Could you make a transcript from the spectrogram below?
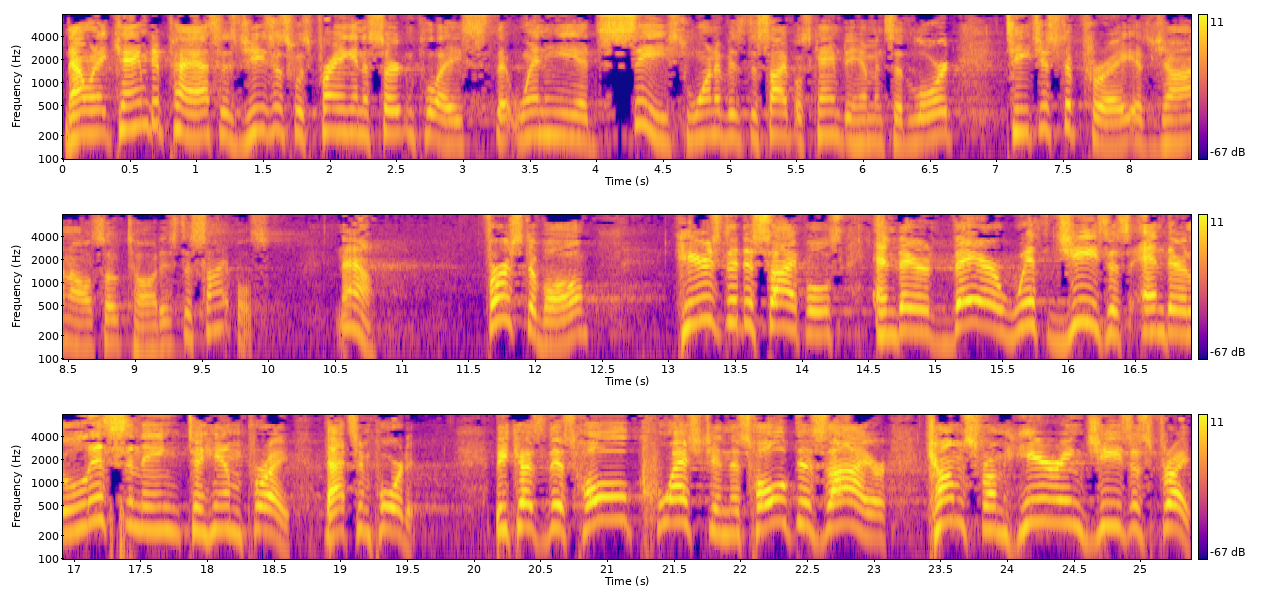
Now, when it came to pass, as Jesus was praying in a certain place, that when he had ceased, one of his disciples came to him and said, Lord, teach us to pray as John also taught his disciples. Now, first of all, here's the disciples, and they're there with Jesus, and they're listening to him pray. That's important. Because this whole question, this whole desire comes from hearing Jesus pray,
